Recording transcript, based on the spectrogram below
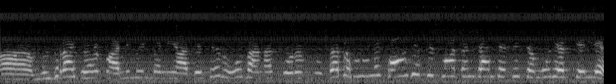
مزرا جو ہے پارلیمنٹ میں نہیں آتے تھے روز آنا کورم ہوتا تو انہوں نے کون سی خدمات انجام دیتی جمہوریت کے لیے؟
